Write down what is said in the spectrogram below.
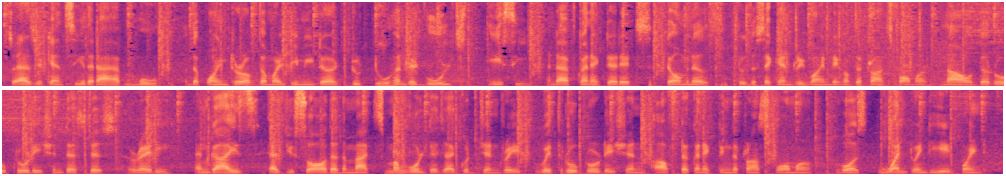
so as you can see that I have moved the pointer of the multimeter to 200 volts AC and I have connected its terminals to the secondary winding of the transformer. Now the rope rotation test is ready. And guys as you saw that the maximum voltage I could generate with rope rotation after connecting the transformer was 128.3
